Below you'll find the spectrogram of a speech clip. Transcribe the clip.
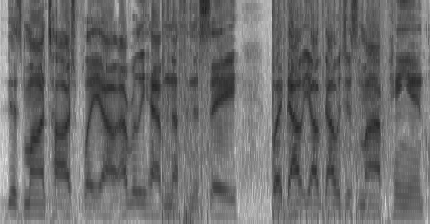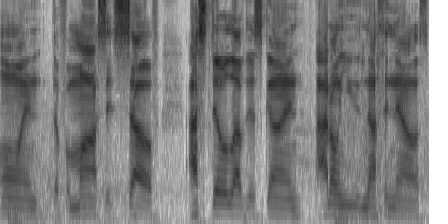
this montage play out. I really have nothing to say, but that, that was just my opinion on the FAMAS itself. I still love this gun. I don't use nothing else.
